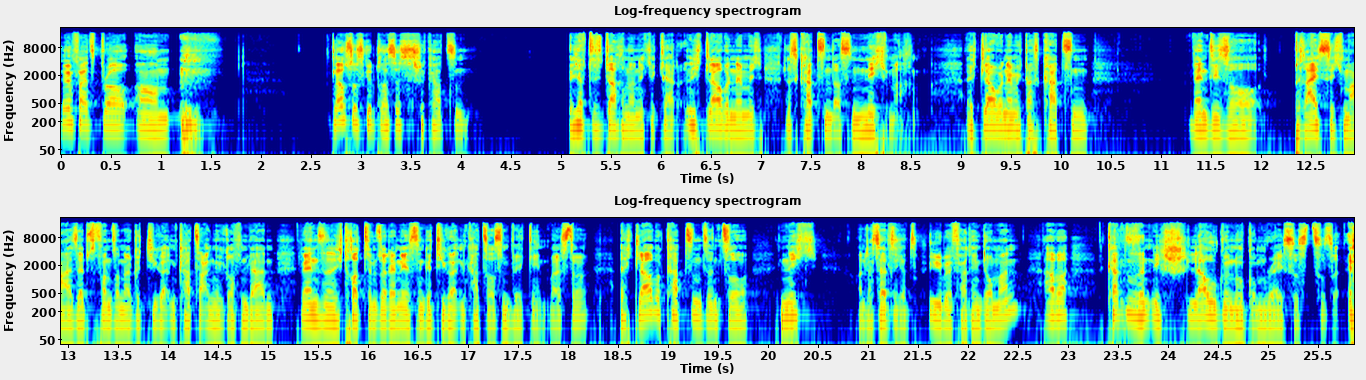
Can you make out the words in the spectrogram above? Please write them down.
jedenfalls, Bro, ähm, Glaubst du, es gibt rassistische Katzen? Ich habe die Sache noch nicht geklärt. Und ich glaube nämlich, dass Katzen das nicht machen. Ich glaube nämlich, dass Katzen, wenn sie so 30 Mal selbst von so einer getigerten Katze angegriffen werden, werden sie nicht trotzdem so der nächsten getigerten Katze aus dem Weg gehen, weißt du? Ich glaube, Katzen sind so nicht, und das hört sich jetzt übel an, aber Katzen sind nicht schlau genug, um racist zu sein.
